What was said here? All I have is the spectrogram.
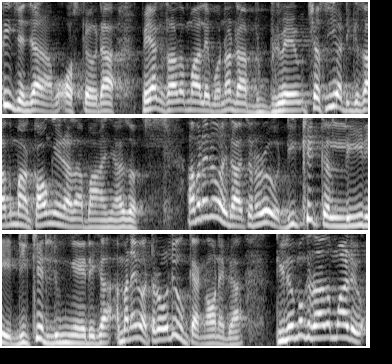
တိကျင်ကြတာပေါ့ Oscar ဒါဘယ်ကစားသမားလဲပေါ့နော်ဒါဘယ် Chelsea ကဒီကစားသမားကောင်းနေတာလားဘာညာဆိုအမှန်တမ်းပြောရင်ဒါကျွန်တော်တို့ဒီ kit ကလေးတွေဒီ kit လူငယ်တွေကအမှန်တမ်းပြောတော်တော်လေးကိုကန်ကောင်းနေဗျာဒီလိုမျိုးကစားသမားတွေကို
